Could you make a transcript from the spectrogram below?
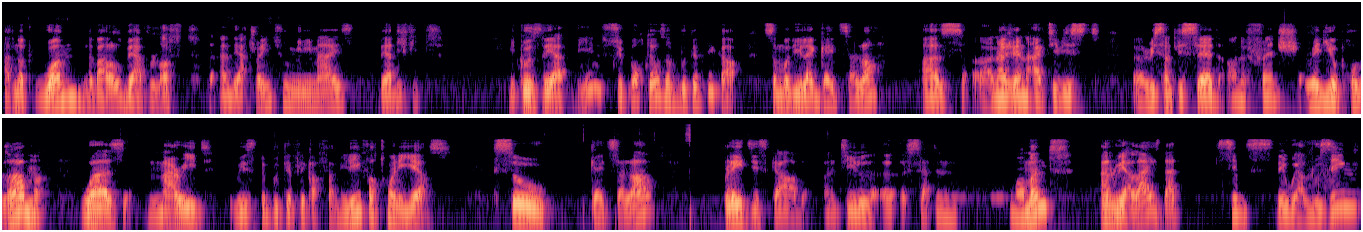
have not won the battle. They have lost, and they are trying to minimize their defeat because they have been supporters of Bouteflika. Somebody like Gaid Salah, as an Algerian activist uh, recently said on a French radio program, was married with the Bouteflika family for 20 years. So Gaid Salah played this card until a, a certain moment, and realized that since they were losing,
